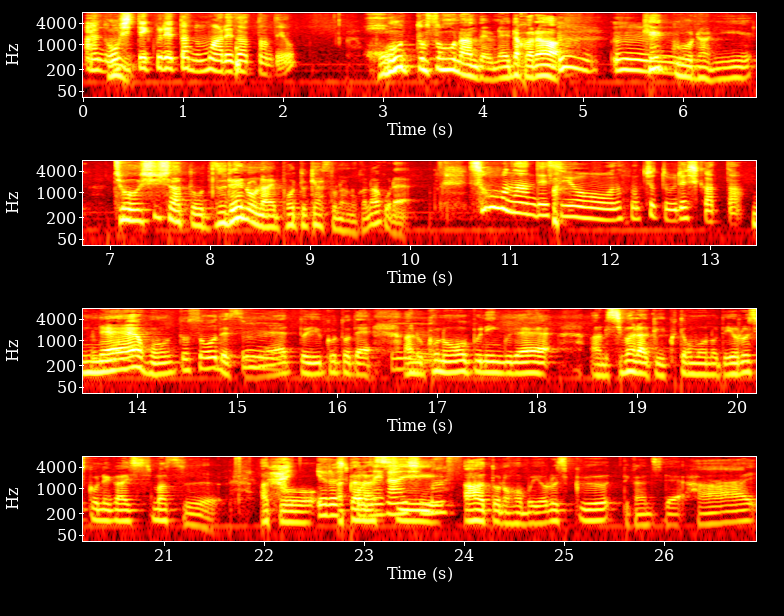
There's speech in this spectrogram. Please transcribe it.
あの押してくれたのもあれだったんだよ。本当そうなんだよね。だから、うんうん、結構何聴取者とズレのないポッドキャストなのかなこれ。そうなんですよ。ちょっと嬉しかった。ね本当そうですよね、ということで、あのこのオープニングであのしばらく行くと思うのでよろしくお願いします。あと、よろしくお願いします。新しいアートの方もよろしくって感じで。はーい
